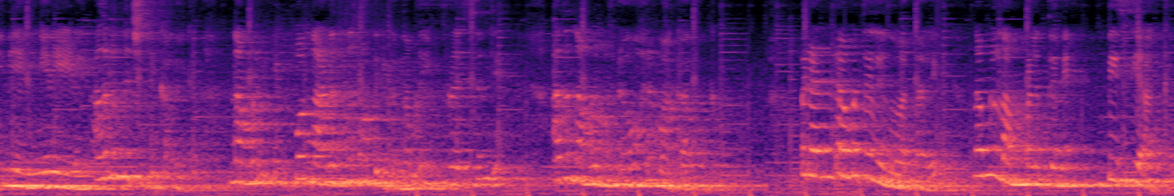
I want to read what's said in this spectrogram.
ഇനി എങ്ങനെയാണ് അങ്ങനെയൊന്നും ചിന്തിക്കാതിരിക്കുക. നമ്മൾ ഇപ്പോൾ നടന്നുകൊണ്ടിരിക്കുന്ന നമ്മൾ ഈ പ്രസന്റ് അത് നമ്മൾ മനോഹരമാക്കാൻ നോക്കുക. രണ്ടാമത്തേത് എന്ന് പറഞ്ഞാൽ നമ്മൾ നമ്മളെ തന്നെ ബിസി ആക്കുക.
